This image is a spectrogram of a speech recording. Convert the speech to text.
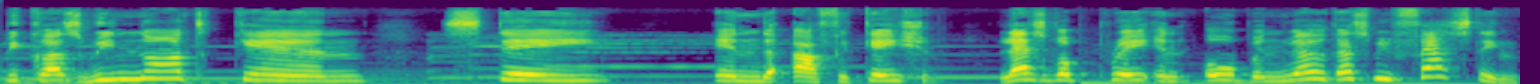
because we not can stay in the application. Let's go pray and open. Well, let's be fasting.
